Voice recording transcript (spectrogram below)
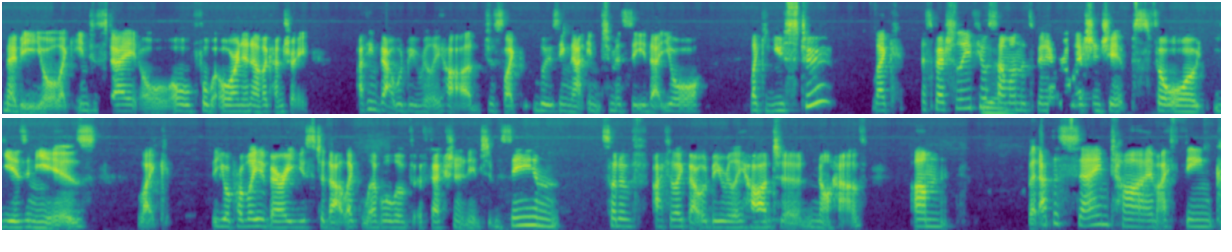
maybe you're like interstate or or, for, or in another country, I think that would be really hard. Just like losing that intimacy that you're like used to like especially if you're Yeah. someone that's been in relationships for years and years like you're probably very used to that like level of affection and intimacy and sort of i feel like that would be really hard to not have um, but at the same time i think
